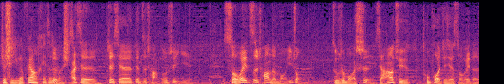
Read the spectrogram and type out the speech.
这是一个非常黑色幽默的事，情而。且这些电子厂都是以所谓自创的某一种组织模式，想要去突破这些所谓的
